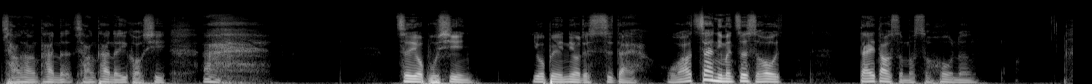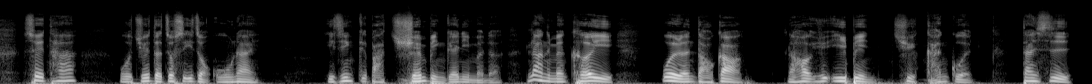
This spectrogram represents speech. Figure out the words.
长长叹了长叹了一口气，唉，这又不幸又被拗的世代啊！我要在你们这时候待到什么时候呢？所以他，我觉得就是一种无奈，已经给把权柄给你们了，让你们可以为人祷告，然后去医病、去赶鬼，但是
